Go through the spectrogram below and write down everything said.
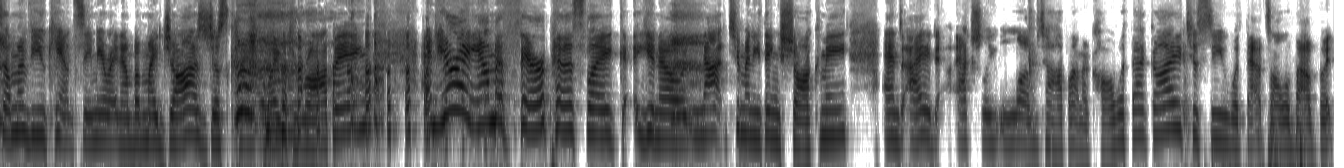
some of you can't see me right now, but my jaw is just kind of like dropping. And here I am, a therapist. Like you know, not too many things shock me, and I'd actually love to hop on a call with that guy to see what that's all about. But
